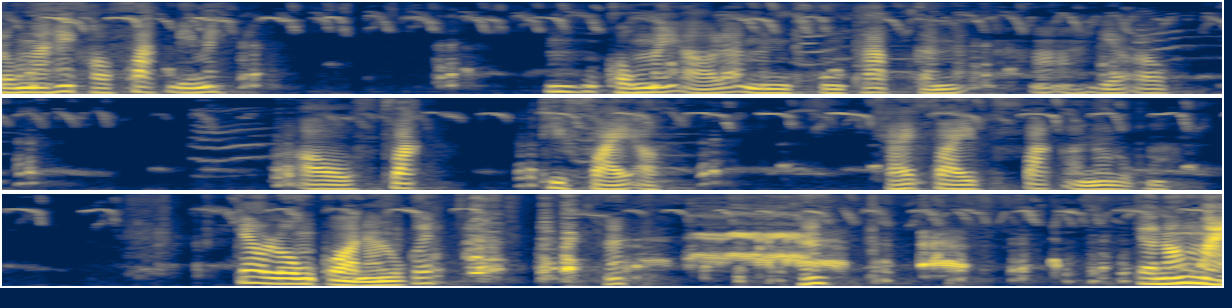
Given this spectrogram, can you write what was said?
ลงมาให้เขาฟักดีไหม คงไม่เอาแล้วมันคงทับกันแล้วเดี๋ยวเอา เอาฟักที่ไฟเอา ใช้ไฟฟักเอานะลูกนะเจ้าลงก่อนนะลูกเอ้ยฮะฮะเจ้าน้องใหม่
